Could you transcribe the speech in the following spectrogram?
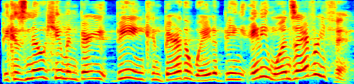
because no human being can bear the weight of being anyone's everything.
